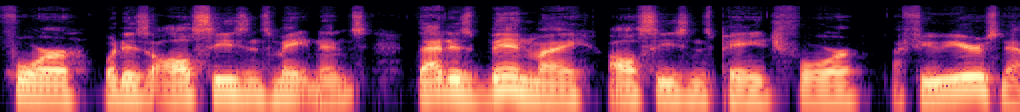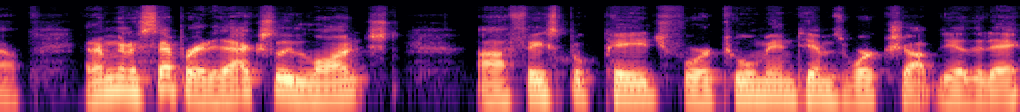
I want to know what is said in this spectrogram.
for what is all seasons maintenance, that has been my all seasons page for a few years now. And I'm going to separate it. I actually launched a Facebook page for Toolman Tim's workshop the other day.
